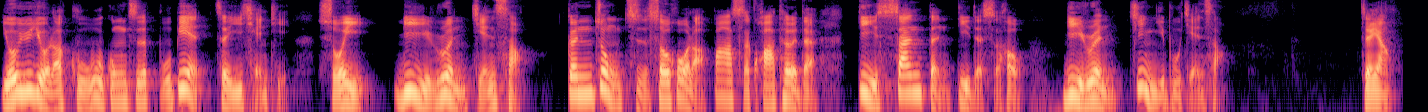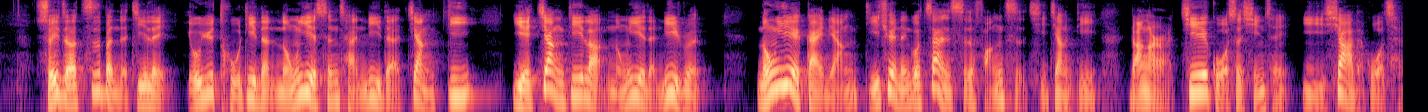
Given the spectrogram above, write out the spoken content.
由于有了谷物工资不变这一前提，所以利润减少。耕种只收获了八十夸特的第三等地的时候，利润进一步减少。这样，随着资本的积累，由于土地的农业生产力的降低，也降低了农业的利润。农业改良的确能够暂时防止其降低，然而结果是形成以下的过程。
